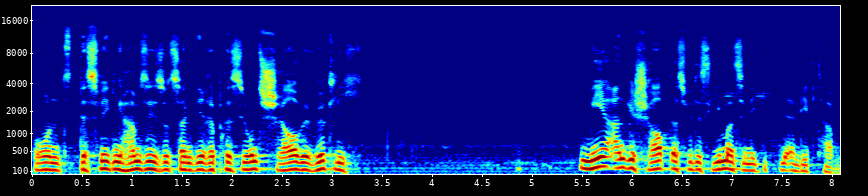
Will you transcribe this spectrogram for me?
Und deswegen haben sie sozusagen die Repressionsschraube wirklich mehr angeschraubt, als wir das jemals in Ägypten erlebt haben.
